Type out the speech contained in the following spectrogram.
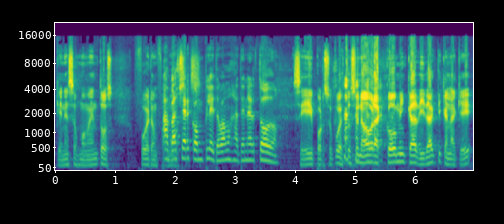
que en esos momentos fueron Ah, famosas. va a ser completo, vamos a tener todo. Sí, por supuesto. Es una obra cómica, didáctica, en la que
